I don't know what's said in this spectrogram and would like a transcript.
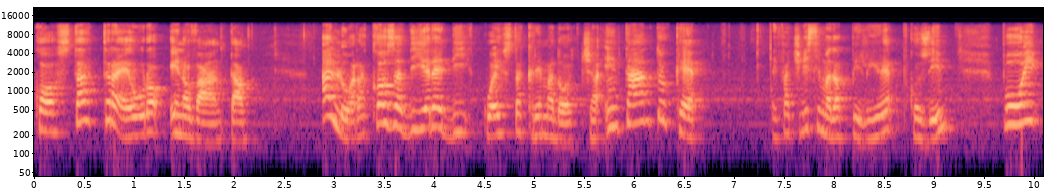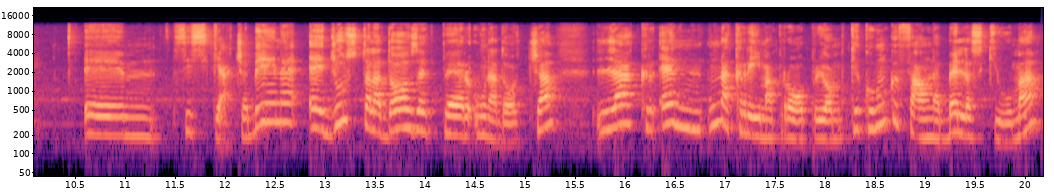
costa 3,90 euro allora cosa dire di questa crema doccia? Intanto che è facilissima da aprire così. Poi ehm, si schiaccia bene è giusta la dose per una doccia. La, è una crema proprio che comunque fa una bella schiuma.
